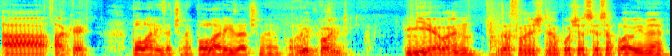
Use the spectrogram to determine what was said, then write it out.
A aké? Polarizačné, polarizačné, polarizačné. Good point. Nie len za slnečného počasia sa plavíme,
